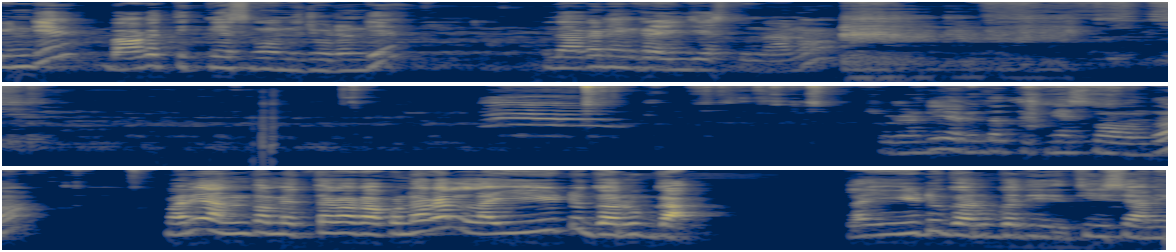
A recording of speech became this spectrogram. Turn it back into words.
పిండి బాగా థిక్నెస్గా ఉంది చూడండి. ఇలాగా నేను గ్రైండ్ చేస్తున్నాను. చూడండి ఎంత థిక్నెస్గా ఉందో. మరి అంత మెత్తగా కాకుండా లైట్ గరుగ్గా లైట్ గరుగ్గా తీ తీసాను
